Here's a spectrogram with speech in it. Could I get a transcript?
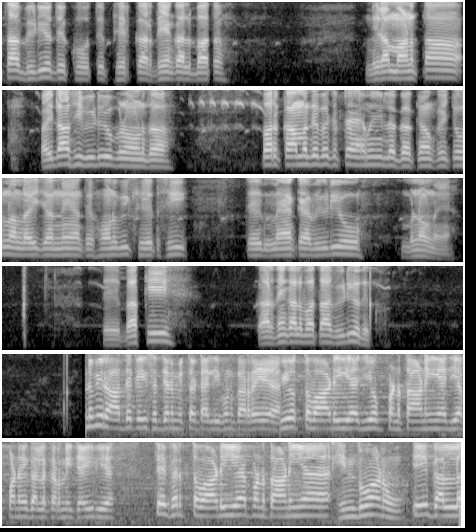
ਤਾਂ ਵੀਡੀਓ ਦੇਖੋ ਤੇ ਫਿਰ ਕਰਦੇ ਆਂ ਗੱਲਬਾਤ। ਮੇਰਾ ਮਨ ਤਾਂ ਪਹਿਲਾਂ ਸੀ ਵੀਡੀਓ ਬਣਾਉਣ ਦਾ, ਪਰ ਕੰਮ ਦੇ ਵਿੱਚ ਟਾਈਮ ਨਹੀਂ ਲੱਗਾ ਕਿਉਂਕਿ ਝੋਨਾ ਲਾਈ ਜਾਂਦੇ ਆ ਤੇ ਹੁਣ ਵੀ ਖੇਤ ਸੀ ਤੇ ਮੈਂ ਕਿਹਾ ਵੀਡੀਓ ਬਣਾਉਣੇ ਆ। ਤੇ ਬਾਕੀ ਕਰਦੇ ਆਂ ਗੱਲਬਾਤ ਆ ਵੀਡੀਓ ਦੇਖੋ। ਮੈਨੂੰ ਵੀ ਰਾਤ ਦੇ ਕਈ ਸੱਜਣ ਮਿੱਤਰ ਟੈਲੀਫੋਨ ਕਰ ਰਹੇ ਆ ਵੀ ਉਹ ਤਵਾੜੀ ਹੈ ਜੀ, ਉਹ ਪੰਡਤਾਣੀ ਹੈ ਜੀ, ਆਪਾਂ ਨੂੰ ਇਹ ਗੱਲ ਕਰਨੀ ਚਾਹੀਦੀ ਹੈ ਤੇ ਫਿਰ ਤਵਾੜੀ ਹੈ ਪੰਡਤਾਣੀ ਹੈ, ਹਿੰਦੂਆਂ ਨੂੰ। ਇਹ ਗੱਲ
